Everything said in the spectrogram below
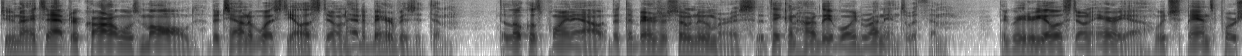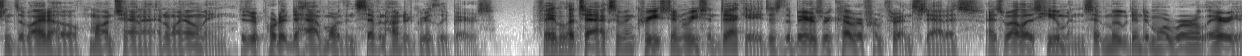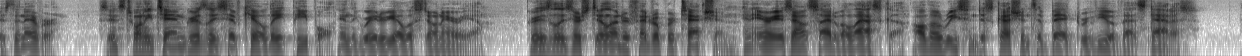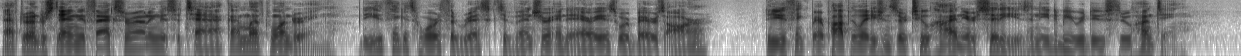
Two nights after Carl was mauled, the town of West Yellowstone had a bear visit them. The locals point out that the bears are so numerous that they can hardly avoid run ins with them. The greater Yellowstone area, which spans portions of Idaho, Montana, and Wyoming, is reported to have more than 700 grizzly bears. Fatal attacks have increased in recent decades as the bears recover from threatened status, as well as humans have moved into more rural areas than ever. Since 2010, grizzlies have killed eight people in the greater Yellowstone area. Grizzlies are still under federal protection in areas outside of Alaska, although recent discussions have begged review of that status. After understanding the facts surrounding this attack, I'm left wondering do you think it's worth the risk to venture into areas where bears are? Do you think bear populations are too high near cities and need to be reduced through hunting?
